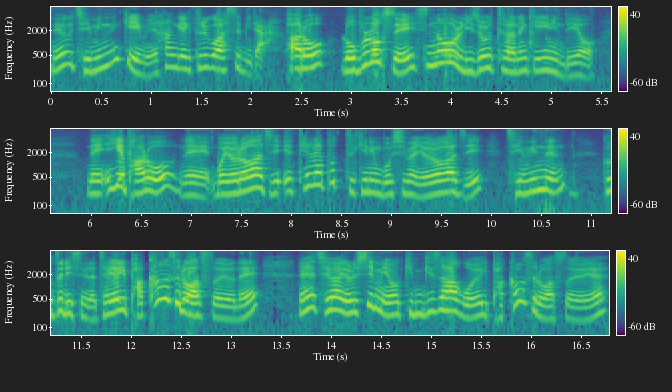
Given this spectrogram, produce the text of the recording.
매우 재밌는 게임을 한 개 들고 왔습니다. 바로 로블록스의 스노우 리조트라는 게임인데요. 네 이게 바로 네뭐 여러 가지 이 텔레포트 기능 보시면 여러 가지 재밌는 것들이 있습니다 제가 여기 바캉스로 왔어요 네, 네 제가 열심히요 김기사하고 여기 바캉스로 왔어요 예.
